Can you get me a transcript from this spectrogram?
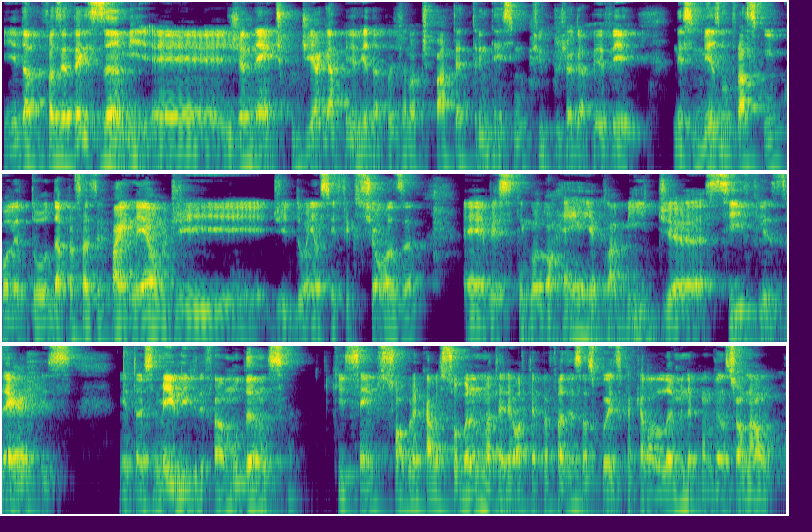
e dá para fazer até exame é, genético de HPV, dá para genotipar até 35 tipos de HPV. Nesse mesmo frasquinho que coletou, dá para fazer painel de, de doença infecciosa, é, ver se tem gonorreia, clamídia, sífilis, herpes. Então esse meio líquido foi uma mudança que sempre sobra, acaba sobrando material até para fazer essas coisas, que aquela lâmina convencional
